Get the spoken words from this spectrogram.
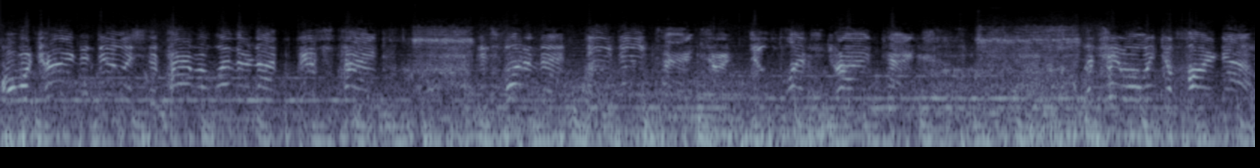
What we're trying to do is determine whether or not this tank one of the DD tanks or duplex drive tanks. Let's see what we can find out.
